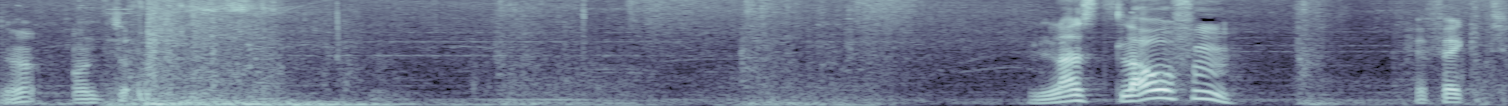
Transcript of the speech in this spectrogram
So, und so. Lasst laufen. Perfekt.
